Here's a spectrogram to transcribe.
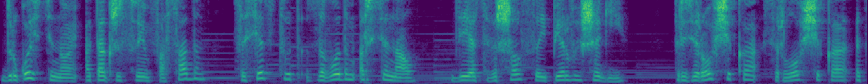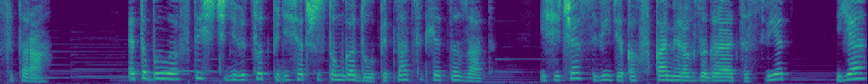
Другой стеной, а также своим фасадом, соседствует с заводом «Арсенал», где я совершал свои первые шаги – фрезеровщика, сверловщика, etc. Это было в 1956 году, 15 лет назад. И сейчас, видя, как в камерах загорается свет, я,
